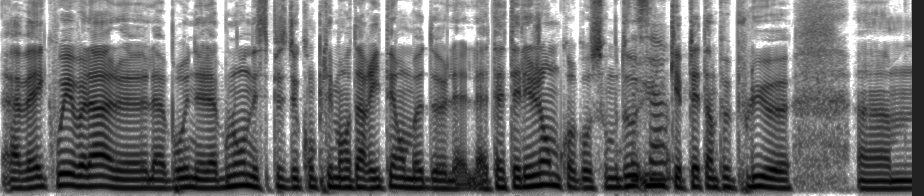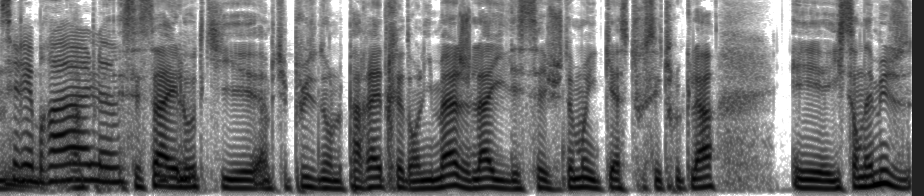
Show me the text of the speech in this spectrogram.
avec oui voilà le- la brune et la blonde, espèce de complémentarité en mode euh, la, la tête et les jambes, quoi, grosso modo. Une qui est peut-être un peu plus euh, un- Cérébrale. C'est ça, et l'autre qui est un petit peu plus dans le paraître et dans l'image. Là, il essaie justement, il casse tous ces trucs-là. Et il s'en amuse.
